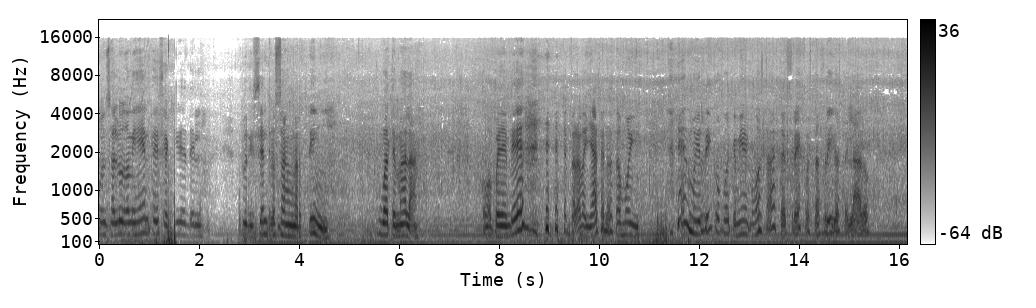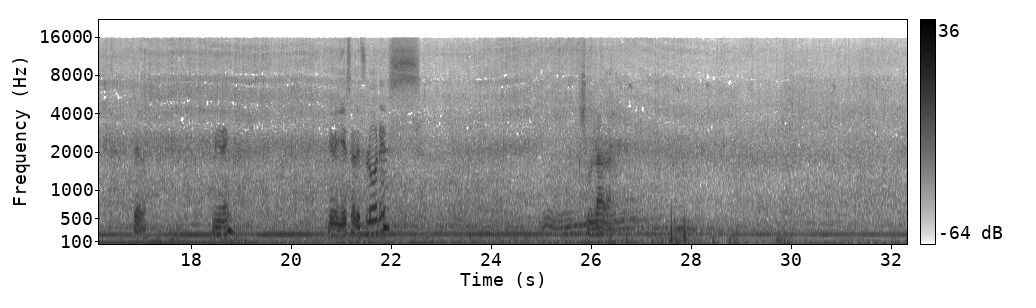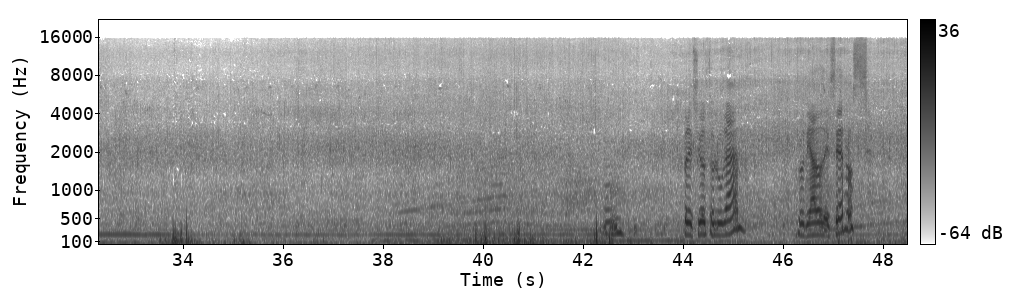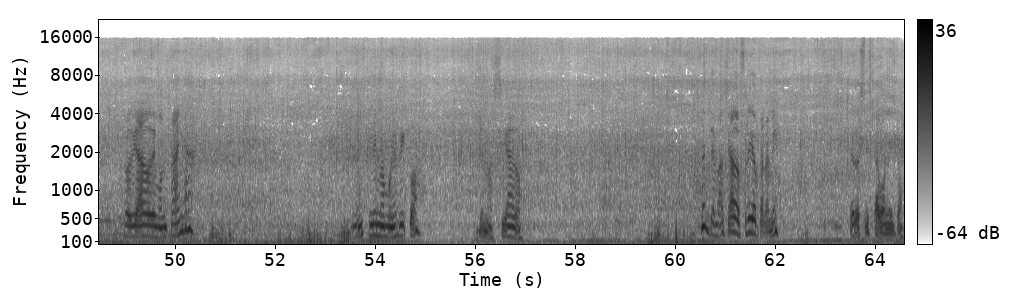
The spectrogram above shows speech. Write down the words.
Un saludo a mi gente, es aquí desde el Turicentro San Martín, Guatemala. Como pueden ver, para bañarse no está muy, es muy rico porque miren cómo está, está fresco, está frío, está helado. Pero miren, qué belleza de flores. Chulada. un precioso lugar rodeado de cerros, rodeado de montaña, un clima muy rico, demasiado, demasiado frío para mí, pero sí está bonito.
